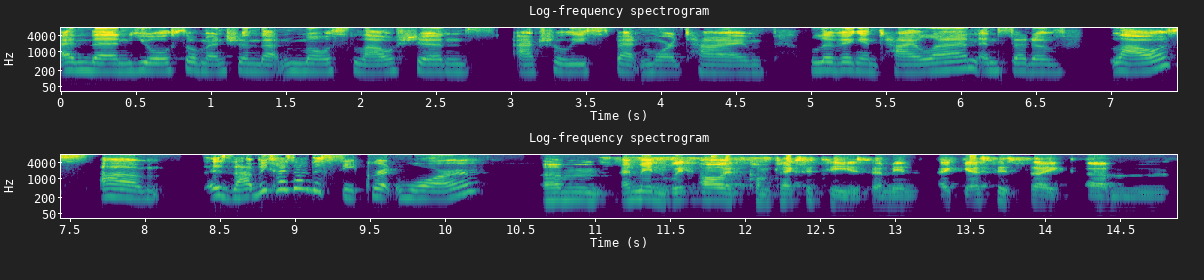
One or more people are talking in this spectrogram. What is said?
And then you also mentioned that most Laotians actually spent more time living in Thailand instead of Laos. Um, is that because of the secret war um, I mean, with all its complexities, I mean, I guess it's like, um,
